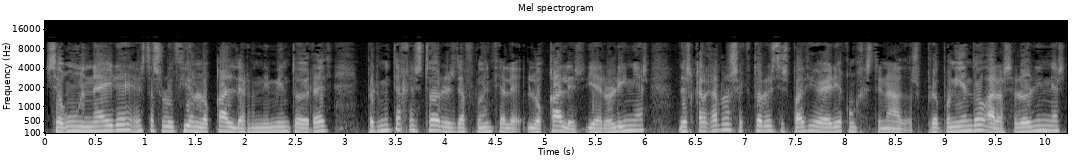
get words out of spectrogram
Según Neire, esta solución local de rendimiento de red permite a gestores de afluencia locales y aerolíneas descargar los sectores de espacio aéreo congestionados, proponiendo a las aerolíneas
